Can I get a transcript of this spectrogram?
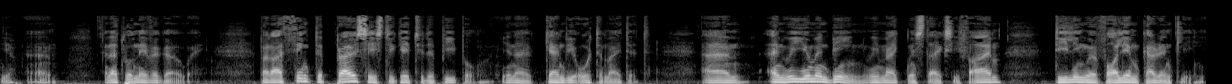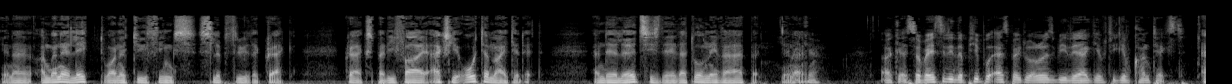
Yeah. Um, and that will never go away. But I think the process to get to the people, you know, can be automated. Um, and we human being, we make mistakes. If I'm dealing with volume currently, you know, I'm going to let one or two things slip through the crack, cracks. But if I actually automated it and the alerts is there, that will never happen, you know. Okay. Okay. So basically the people aspect will always be there give to give context to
